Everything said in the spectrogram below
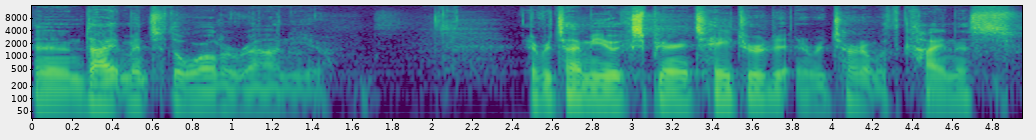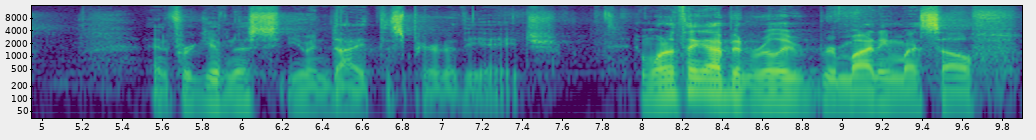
and an indictment to the world around you. Every time you experience hatred and return it with kindness and forgiveness, you indict the spirit of the age. And one thing I've been really reminding myself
